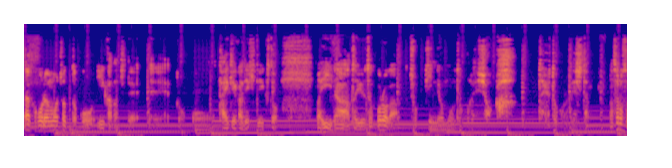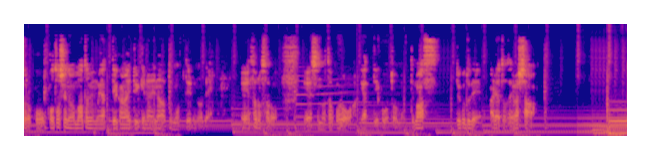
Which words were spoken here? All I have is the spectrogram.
なんかこれもちょっとこう、いい形で、えっ、ー、と、体系化できていくと、まあ、いいなというところが直近で思うところでしょうか。というところでした。まあ、そろそろこう、今年のまとめもやっていかないといけないなと思っているので、えー、そろそろ、えそんなところをやっていこうと思ってます。ということで、ありがとうございました。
